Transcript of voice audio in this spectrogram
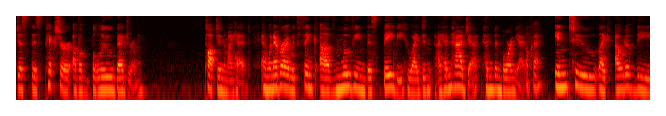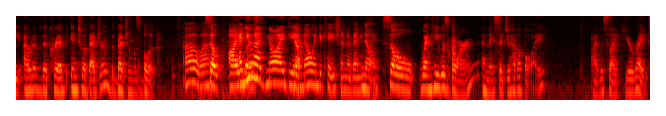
just this picture of a blue bedroom popped into my head. And whenever I would think of moving this baby who I didn't I hadn't had yet, hadn't been born yet, Okay. into like out of the out of the crib into a bedroom, the bedroom was blue. Oh wow. So I and you had no idea, No. no, indication of anything. no. So when he was born and they said you have a boy, I was like, You're right.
